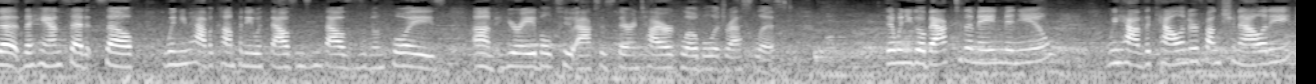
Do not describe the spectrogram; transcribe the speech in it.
the, the handset itself. When you have a company with thousands and thousands of employees, um, you're able to access their entire global address list. Then, when you go back to the main menu, we have the calendar functionality.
